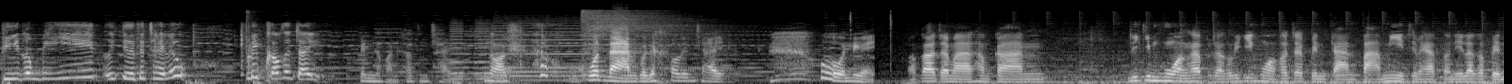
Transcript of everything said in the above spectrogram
พีระมิดเอ้ยเจอเส้นชัยแล้วรีบเข้าเส้นชัยเป็นหนอนเข้าเส้นชัยหนอนโคตรนานกว่าจะเข้าเส้นชัยโอ้โหเหนื่อยแล้วก็จะมาทำการลีกิมห่วงครับจากลีกิมห่วงเขาจะเป็นการปามีดใช่ไหมครับตอนนี้เราก็เป็น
